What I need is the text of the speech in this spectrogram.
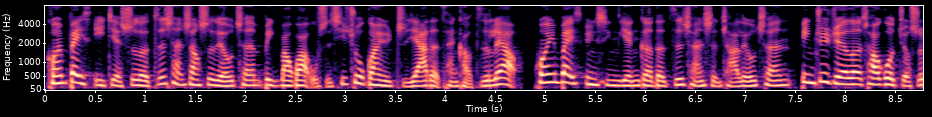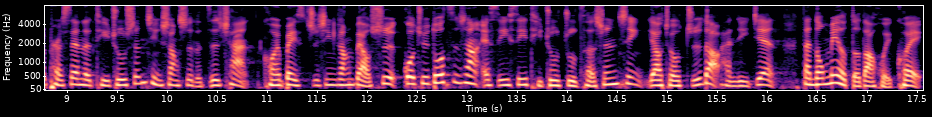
Coinbase 已解释了资产上市流程，并包括五十七处关于质押的参考资料。Coinbase 运行严格的资产审查流程，并拒绝了超过九十 percent 的提出申请上市的资产。Coinbase 执行长表示，过去多次向 SEC 提出注册申请，要求指导和意见，但都没有得到回馈。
